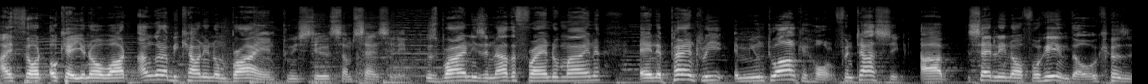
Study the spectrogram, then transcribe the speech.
I thought, okay, you know what? I'm gonna be counting on Brian to instill some sense in him. Because Brian is another friend of mine and apparently immune to alcohol. Fantastic. Uh, sadly not for him though, because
